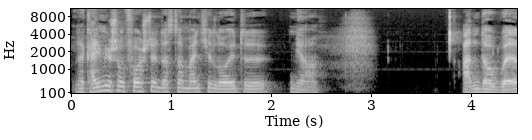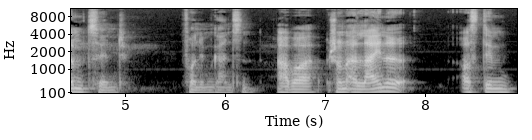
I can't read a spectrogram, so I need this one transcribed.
Und da kann ich mir schon vorstellen, dass da manche Leute, ja, underwhelmed sind von dem Ganzen. Aber schon alleine aus dem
